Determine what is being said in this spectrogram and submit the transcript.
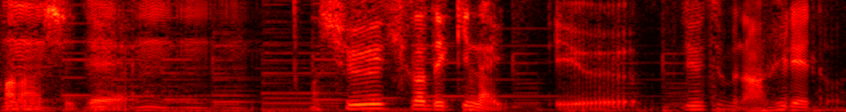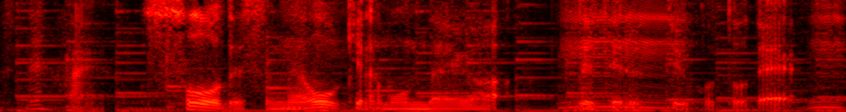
話でうんうんうんうん収益化できないっていう、YouTube のアフィリエイトですね。はい。そうですね、大きな問題が出てるっていうことで、うんうんうん。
